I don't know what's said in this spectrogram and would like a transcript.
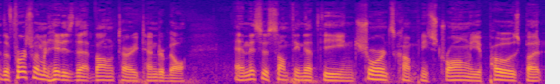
the first one I'm going to hit is that voluntary tender bill. And this is something that the insurance company strongly opposed, but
